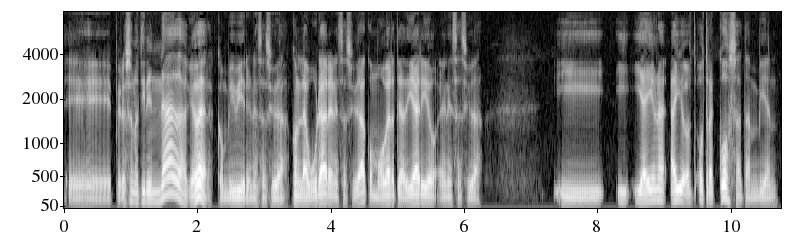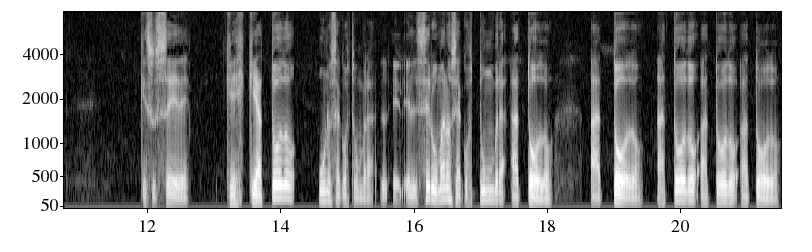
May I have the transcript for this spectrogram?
eh, pero eso no tiene nada que ver con vivir en esa ciudad, con laburar en esa ciudad, con moverte a diario en esa ciudad. Y, y, hay, una, hay otra cosa también que sucede, que es que a todo uno se acostumbra. El, ser humano se acostumbra a todo. a todo, a todo, a todo, a todo.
